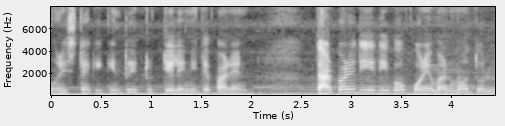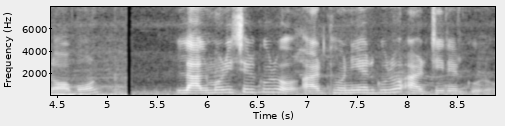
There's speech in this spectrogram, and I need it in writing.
মরিচটাকে কিন্তু একটু টেলে নিতে পারেন। তারপরে দিয়ে দিব পরিমাণ মতো লবণ, লাল মরিচের গুঁড়ো আর ধনিয়ার গুঁড়ো আর জিরের গুঁড়ো।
